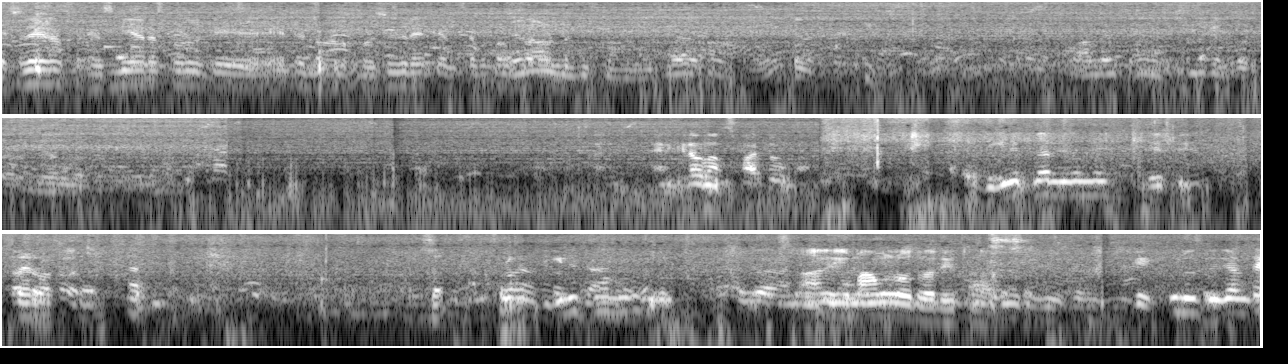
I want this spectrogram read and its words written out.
ఎస్డిఆర్ఎఫ్ ఎస్డిఆర్ఎఫ్ ఏంటంటే వాళ్ళ ప్రొసీజర్ అయితే ఎంత ఉంటుంది కిందకి వెళ్ళిపోతారు ఆయన ఇక్కడ ఉన్నాను ఉన్నాను కదండి అది మామూలు లోతులో దిగుతున్నారు ఎక్కువ లోతు దిగాలంటే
